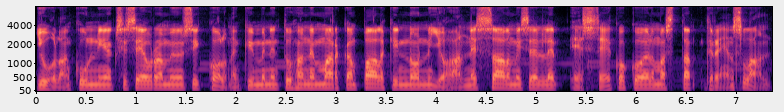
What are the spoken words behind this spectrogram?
Juhlan kunniaksi seura myönsi 30 000 markan palkinnon Johannes Salmiselle esseekokoelmasta Grensland.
